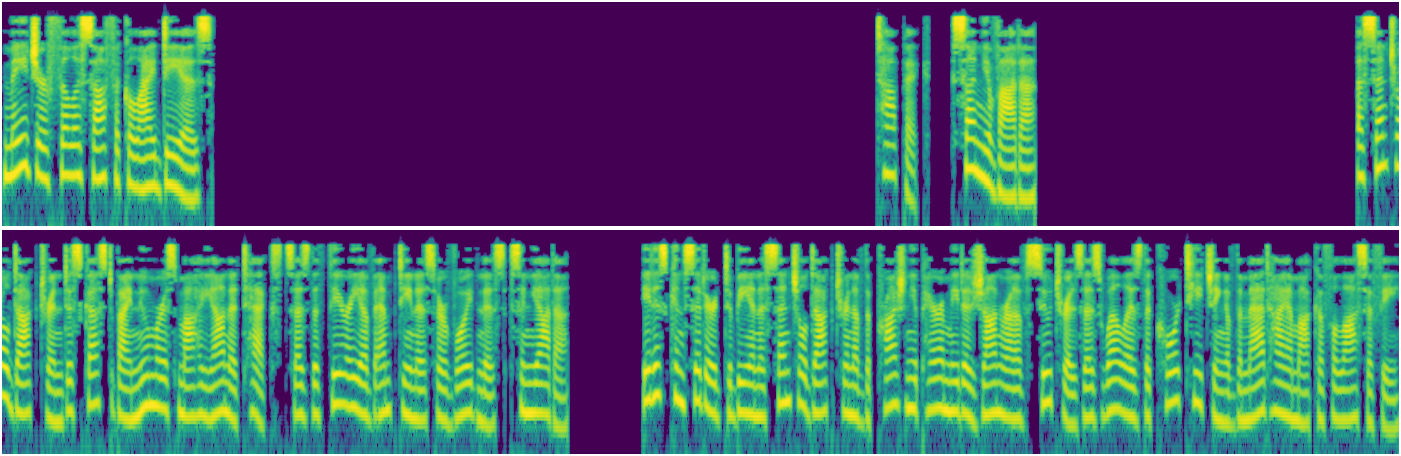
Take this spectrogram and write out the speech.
Major philosophical ideas Topic Sunyavada A central doctrine discussed by numerous Mahayana texts is the theory of emptiness or voidness sunyata. It is considered to be an essential doctrine of the Prajnaparamita genre of sutras as well as the core teaching of the Madhyamaka philosophy.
